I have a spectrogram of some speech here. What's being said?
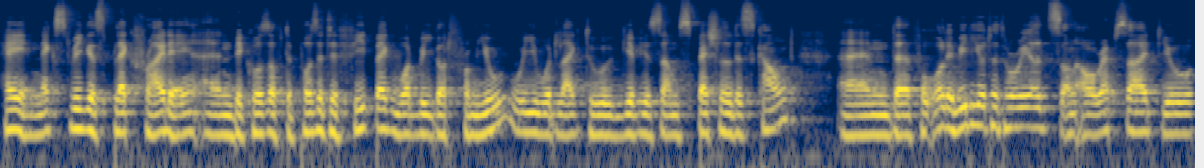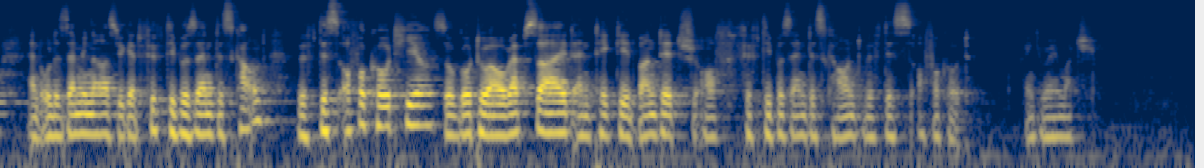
Hey, next week is Black Friday and because of the positive feedback what we got from you, we would like to give you some special discount and uh, for all the video tutorials on our website you and all the seminars you get 50% discount with this offer code here. So go to our website and take the advantage of 50% discount with this offer code. Thank you very much.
